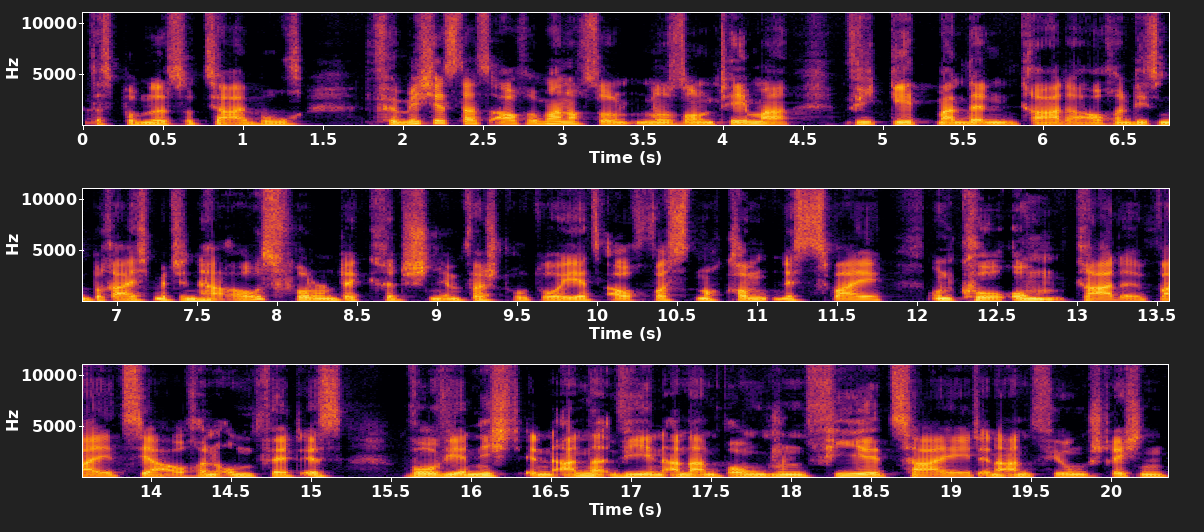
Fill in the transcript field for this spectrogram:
das Bundessozialbuch. Für mich ist das auch immer noch so, so ein Thema, wie geht man denn gerade auch in diesem Bereich mit den Herausforderungen der kritischen Infrastruktur, jetzt auch was noch kommt, NIS 2 und Co. um? Gerade weil es ja auch ein Umfeld ist, wo wir nicht in wie in anderen Branchen viel Zeit in Anführungsstrichen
